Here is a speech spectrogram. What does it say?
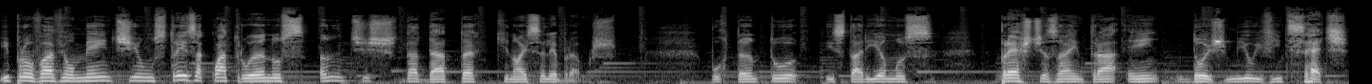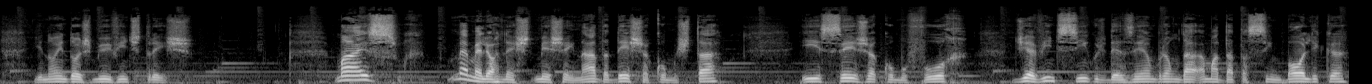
e provavelmente uns três a quatro anos antes da data que nós celebramos. Portanto, estaríamos prestes a entrar em 2027 e não em 2023. Mas é melhor mexer em nada, deixa como está e seja como for, Dia 25 de dezembro é uma data simbólica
